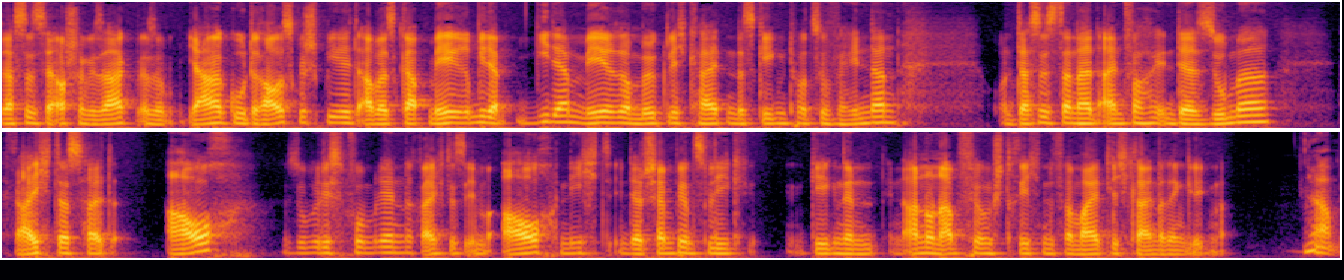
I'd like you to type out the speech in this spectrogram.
das ist ja auch schon gesagt, also ja, gut rausgespielt, aber es gab mehrere, wieder, wieder mehrere Möglichkeiten, das Gegentor zu verhindern. Und das ist dann halt einfach in der Summe, reicht das halt auch, so würde ich es formulieren, reicht es eben auch nicht in der Champions League gegen einen in An- und Abführungsstrichen vermeintlich kleineren Gegner. Ja,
